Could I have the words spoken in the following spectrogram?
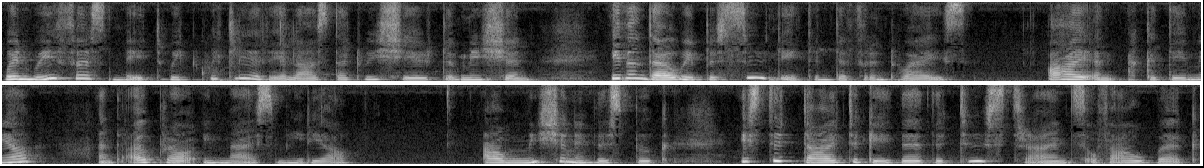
When we first met, we quickly realized that we shared a mission, even though we pursued it in different ways. I in academia and Oprah in mass media. Our mission in this book is to tie together the two strands of our work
